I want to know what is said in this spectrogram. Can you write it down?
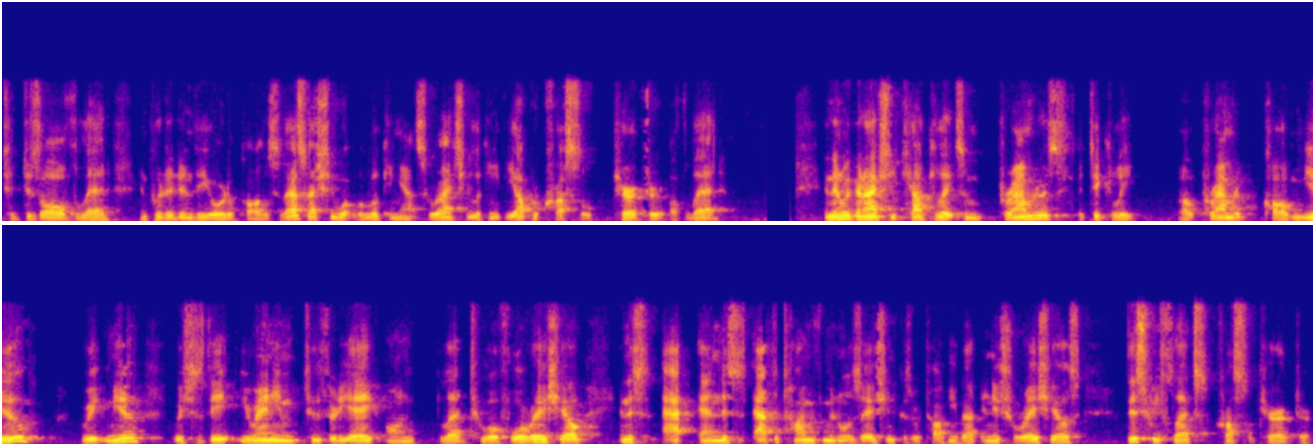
to dissolve lead and put it in the deposit. So that's actually what we're looking at. So we're actually looking at the upper crustal character of lead. And then we're going to actually calculate some parameters, particularly a parameter called mu, Greek mu, which is the uranium-238 on lead-204 ratio, and this, at, and this is at the time of mineralization because we're talking about initial ratios. This reflects crustal character.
